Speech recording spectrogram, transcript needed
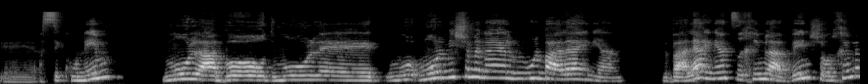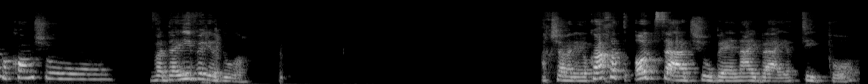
אה, הסיכונים מול הבורד, מול, אה, מול, מול מי שמנהל, מול בעלי העניין. ובעלי העניין צריכים להבין שהולכים למקום שהוא ודאי וידוע. עכשיו אני לוקחת עוד צעד שהוא בעיניי בעייתי פה,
